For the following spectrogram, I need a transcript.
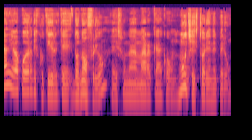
Nadie va a poder discutir que Donofrio es una marca con mucha historia en el Perú.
